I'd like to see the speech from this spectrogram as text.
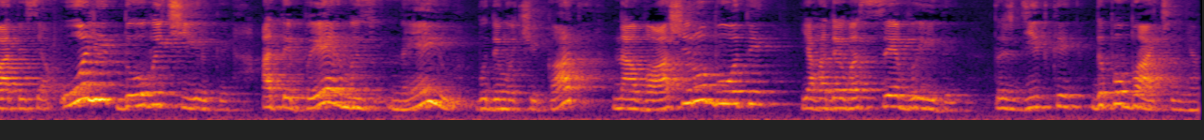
Підготуватися Олі до вечірки. А тепер ми з нею будемо чекати на ваші роботи. Я гадаю, у вас все вийде. Тож, дітки, до побачення!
